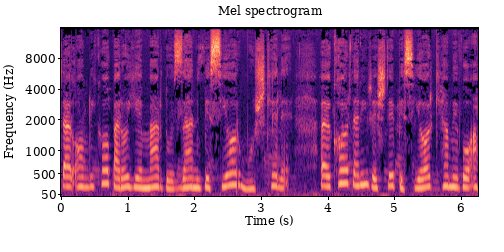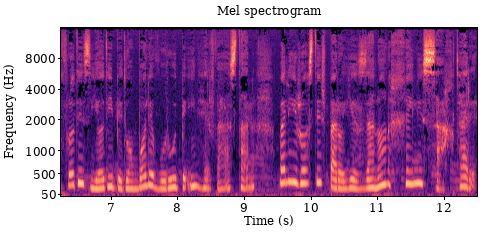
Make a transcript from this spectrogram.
در آمریکا برای مرد و زن بسیار مشکله. کار در این رشته بسیار کمه و افراد زیادی به دنبال ورود به این حرفه هستند ولی راستش برای زنان خیلی سختره.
